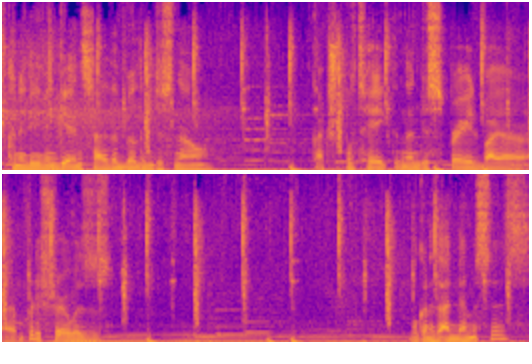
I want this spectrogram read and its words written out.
Couldn't even get inside the building just now. Got triple taked and then just sprayed by a, I'm pretty sure it was, what gun is that, Nemesis?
